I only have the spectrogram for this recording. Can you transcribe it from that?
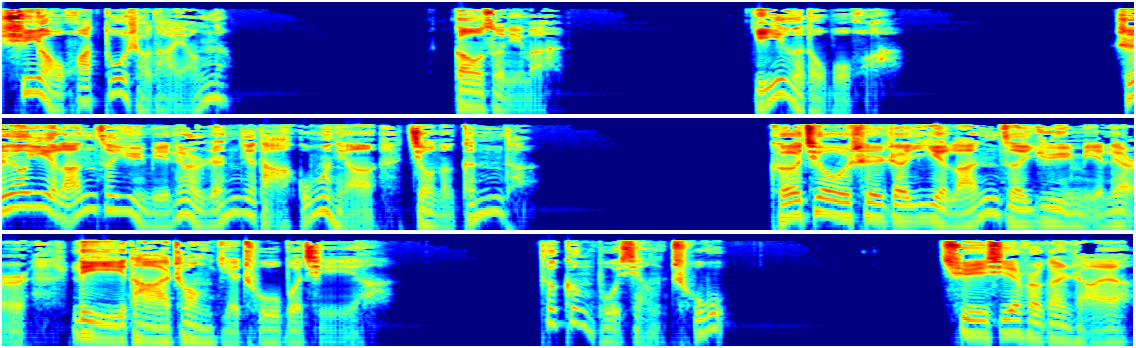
需要花多少大洋呢？告诉你们，一个都不花。只要一篮子玉米粒，人家大姑娘就能跟他。可就是这一篮子玉米粒儿，李大壮也出不起呀，他更不想出。娶媳妇干啥呀？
